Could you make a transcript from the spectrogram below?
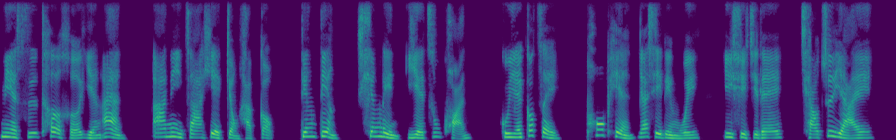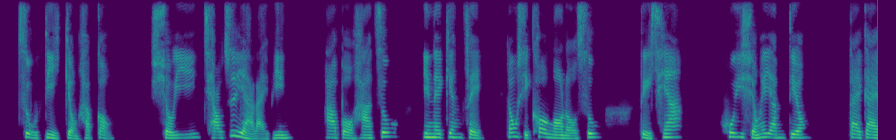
涅斯特河沿岸、阿尼扎谢共和国等等承认伊的主权。规个国际普遍也是认为，伊是一个乔治亚诶自治共和国，属于乔治亚内面。阿布哈兹因诶经济拢是靠俄罗斯。而且非常的严重，大概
